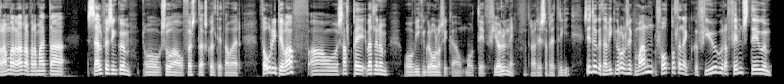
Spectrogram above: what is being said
Framarar að fara að mæta selfisingum og svo á föstudagskvöldi þá er Þóri BVF á Saltpei vellinum og Víkingur Ólasvík á móti fjölni. Þetta er að risa fréttir ekki síðustu viku þegar Víkingur Ólasvík vann fótbollaleik fjögur af fimm stigum.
